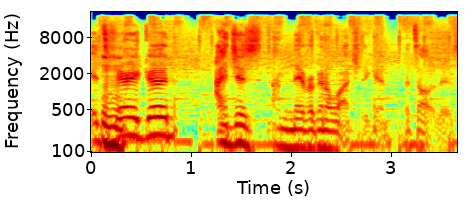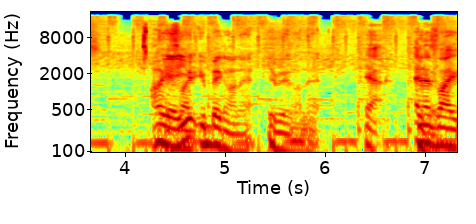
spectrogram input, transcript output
It's Mhm. very good. I just I'm never gonna watch it again. That's all it is. Oh yeah, you're, like- you're big on that. You're big on that. Yeah, and it's like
